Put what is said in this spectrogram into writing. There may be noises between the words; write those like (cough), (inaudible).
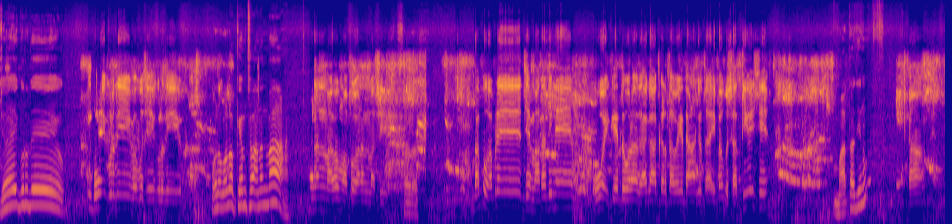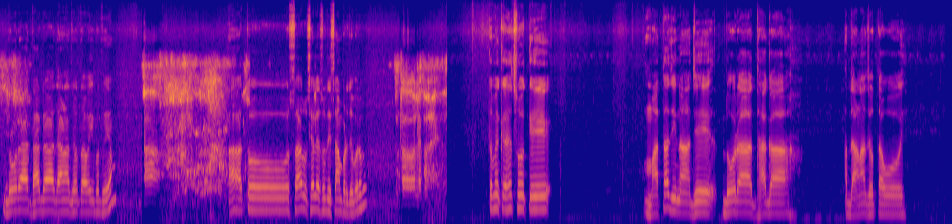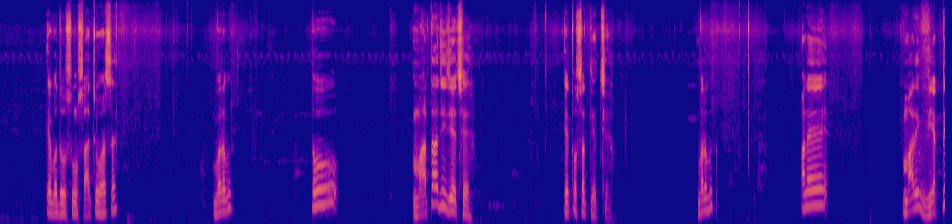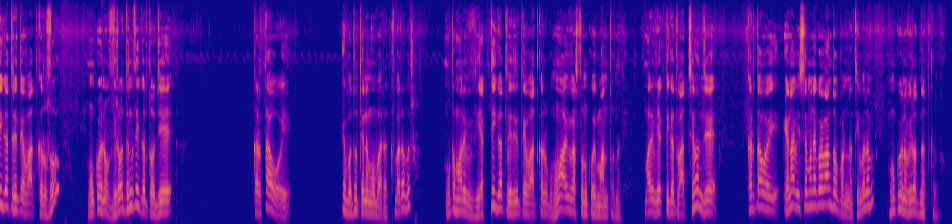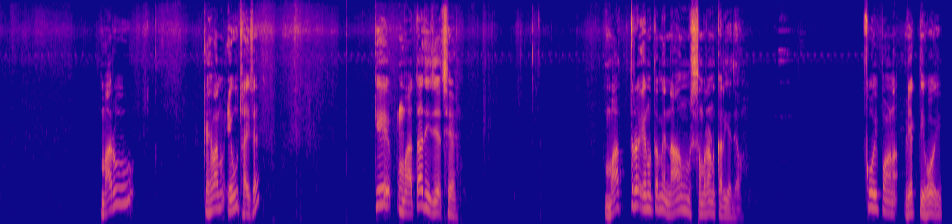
જય ગુરુદેવ. જય ગુરુદેવ બાબુ જય ગુરુદેવ. બોલો બોલો કેમ છો આનંદમાં? આનંદમાં આવો બાપુ આનંદમાં છીએ. સરસ. બાપુ આપણે જે માતાજીને હોય કે દોરા ધાગા કરતા હોય દાણા જોતા એ બાપુ સત્ય હોય છે? માતાજીનું? હા. દોરા ધાગા દાણા જોતા હોય એ બધું એમ? હા. હા તો સારું છેલ્લે સુધી સાંભળજો બરાબર? ભલે ભલે. તમે કહે છો કે માતાજીના જે દોરા, ધાગા દાણા જોતા હોય, એ બધું શું સાચું હશે? બરાબર? તો માતાજી જે છે, એ તો સત્ય જ છે. બરાબર? અને મારી વ્યક્તિગત રીતે વાત કરું છું હું કોઈનો વિરોધ નથી કરતો, જે કરતા હોય એ બધું તેને મુબારક, બરાબર? હું તો મારી વ્યક્તિગત રીતે વાત કરું હું આવી વસ્તુને કોઈ માનતો નથી. મારી વ્યક્તિગત વાત છે ને જે કરતા હોય એના વિશે મને કોઈ વાંધો પણ નથી, બરાબર? હું કોઈનો વિરોધ નથી કરતો. મારું કહેવાનું એવું થાય છે કે માતાજી જે છે માત્ર એનું તમે નામ સ્મરણ કરીએ જાઓ. કોઈ પણ વ્યક્તિ હોય,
